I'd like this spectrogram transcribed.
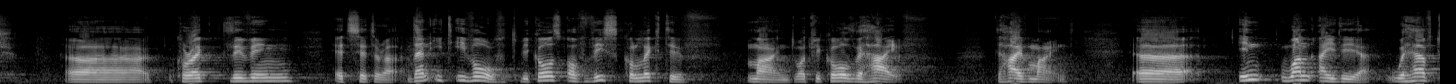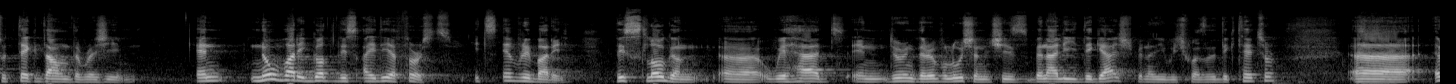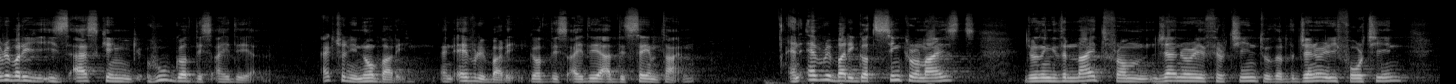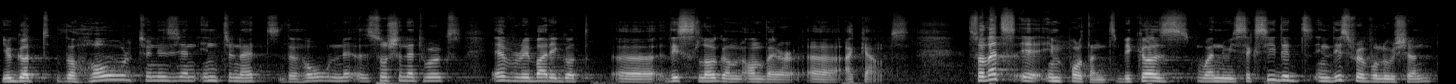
correct living, etc. Then it evolved because of this collective mind, what we call the hive, the hive mind. Uh, in one idea, we have to take down the regime. And nobody got this idea first. It's everybody. This slogan uh, we had in, during the revolution, which is Ben Ali dégage, Ben Ali, which was the dictator, uh, everybody is asking who got this idea. Actually, nobody. And everybody got this idea at the same time. And everybody got synchronized during the night from January 13 to the January 14. You got the whole Tunisian internet, the whole ne social networks, everybody got uh, this slogan on their uh, accounts. So that's uh, important because when we succeeded in this revolution,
